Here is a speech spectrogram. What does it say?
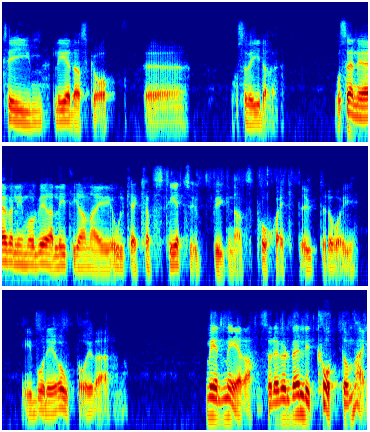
team, ledarskap eh, och så vidare. Och sen är jag även involverad lite grann i olika kapacitetsuppbyggnadsprojekt ute då i, i både Europa och i världen. Med mera. Så det är väl väldigt kort om mig.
